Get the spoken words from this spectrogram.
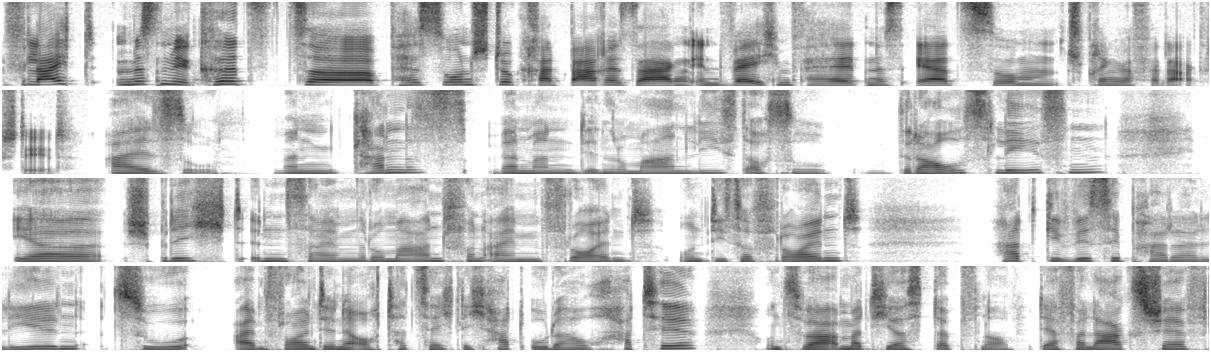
Vielleicht müssen wir kurz zur Person Stuckrad Barre sagen, in welchem Verhältnis er zum Springer Verlag steht. Also, man kann es, wenn man den Roman liest, auch so gut rauslesen. Er spricht in seinem Roman von einem Freund und dieser Freund hat gewisse Parallelen zu einem Freund, den er auch tatsächlich hat oder auch hatte, und zwar Matthias Döpfner, der Verlagschef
